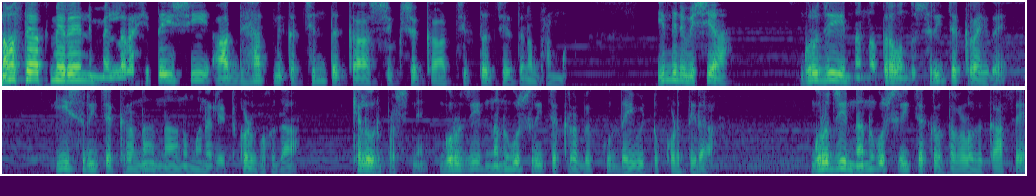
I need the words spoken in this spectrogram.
ನಮಸ್ತೆ ಆತ್ಮೇರೆ ನಿಮ್ಮೆಲ್ಲರ ಹಿತೈಷಿ, ಆಧ್ಯಾತ್ಮಿಕ ಚಿಂತಕ, ಶಿಕ್ಷಕ, ಚಿತ್ತಚೇತನ ಬ್ರಹ್ಮ. ಇಂದಿನ ವಿಷಯ, ಗುರುಜಿ ನನ್ನ ಹತ್ರ ಒಂದು ಶ್ರೀಚಕ್ರ ಇದೆ. ಈ ಶ್ರೀಚಕ್ರನ ನಾನು ಮನೇಲಿ ಇಟ್ಕೊಳ್ಬಹುದಾ? ಕೆಲವರು ಪ್ರಶ್ನೆ. ಗುರುಜಿ, ನನಗೂ ಶ್ರೀಚಕ್ರ ಬೇಕು, ದಯವಿಟ್ಟು ಕೊಡ್ತೀರಾ? ಗುರುಜಿ, ನನಗೂ ಶ್ರೀಚಕ್ರ ತಗೊಳ್ಳೋದಕ್ಕೆ ಆಸೆ.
